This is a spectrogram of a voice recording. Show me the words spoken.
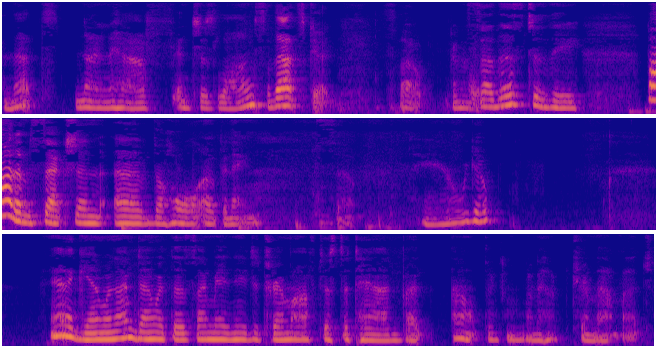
And that's nine and a half inches long, so that's good. So I'm going to sew this to the bottom section of the whole opening. So here we go. And again, when I'm done with this, I may need to trim off just a tad, but I don't think I'm going to have to trim that much.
